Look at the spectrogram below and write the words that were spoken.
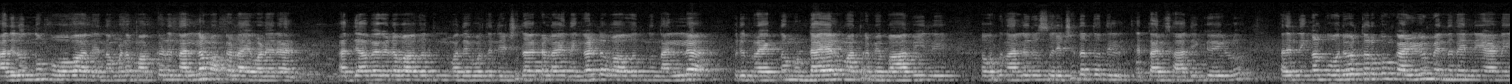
അതിലൊന്നും പോവാതെ നമ്മുടെ മക്കൾ നല്ല മക്കളായി വളരാൻ അധ്യാപകരുടെ ഭാഗത്തു നിന്നും അതേപോലെ തന്നെ രക്ഷിതാക്കളായ നിങ്ങളുടെ ഭാഗത്തു നിന്നും നല്ല ഒരു പ്രയത്നം ഉണ്ടായാൽ മാത്രമേ ഭാവിയിൽ അവർക്ക് നല്ലൊരു സുരക്ഷിതത്വത്തിൽ എത്താൻ സാധിക്കുകയുള്ളൂ. അത് നിങ്ങൾക്ക് ഓരോരുത്തർക്കും കഴിയും എന്ന് തന്നെയാണ്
